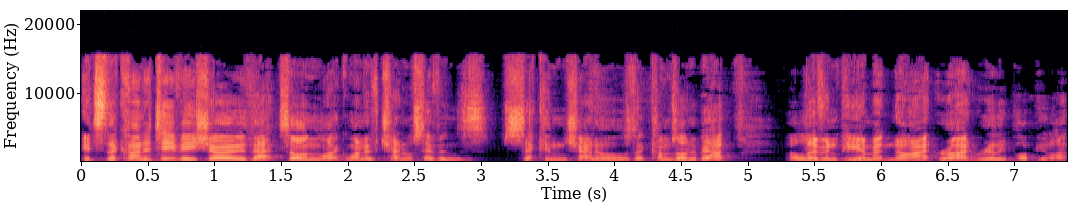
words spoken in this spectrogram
It's the kind of TV show that's on like one of Channel 7's second channels that comes on about 11 p.m. at night, right? Really popular.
